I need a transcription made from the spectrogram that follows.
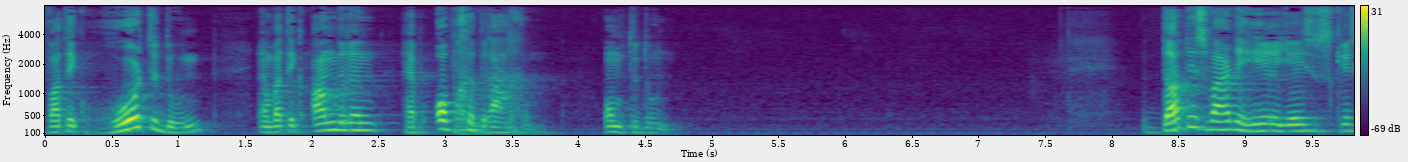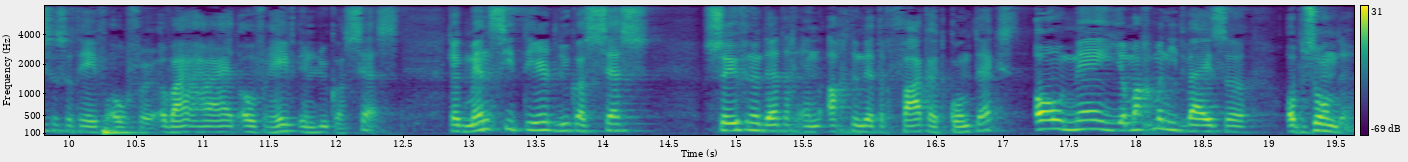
wat ik hoor te doen en wat ik anderen heb opgedragen om te doen. Dat is waar de Heer Jezus Christus het heeft over, waar hij het over heeft in Lucas 6. Kijk, men citeert Lucas 6, 37 en 38 vaak uit context. Oh nee, je mag me niet wijzen op zonde.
